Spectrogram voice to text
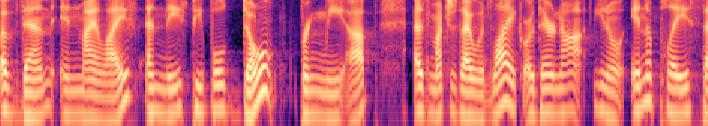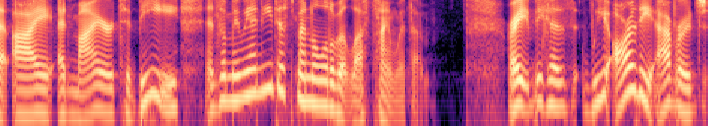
of them in my life and these people don't bring me up as much as I would like or they're not, you know, in a place that I admire to be and so maybe I need to spend a little bit less time with them right? Because we are the average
